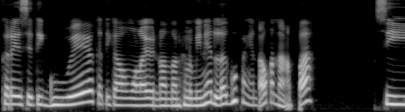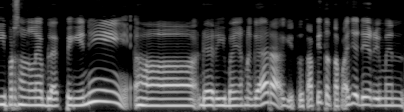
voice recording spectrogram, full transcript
curiosity gue ketika mulai nonton film ini adalah gue pengen tahu kenapa si personelnya Blackpink ini uh, dari banyak negara gitu tapi tetap aja dia remain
